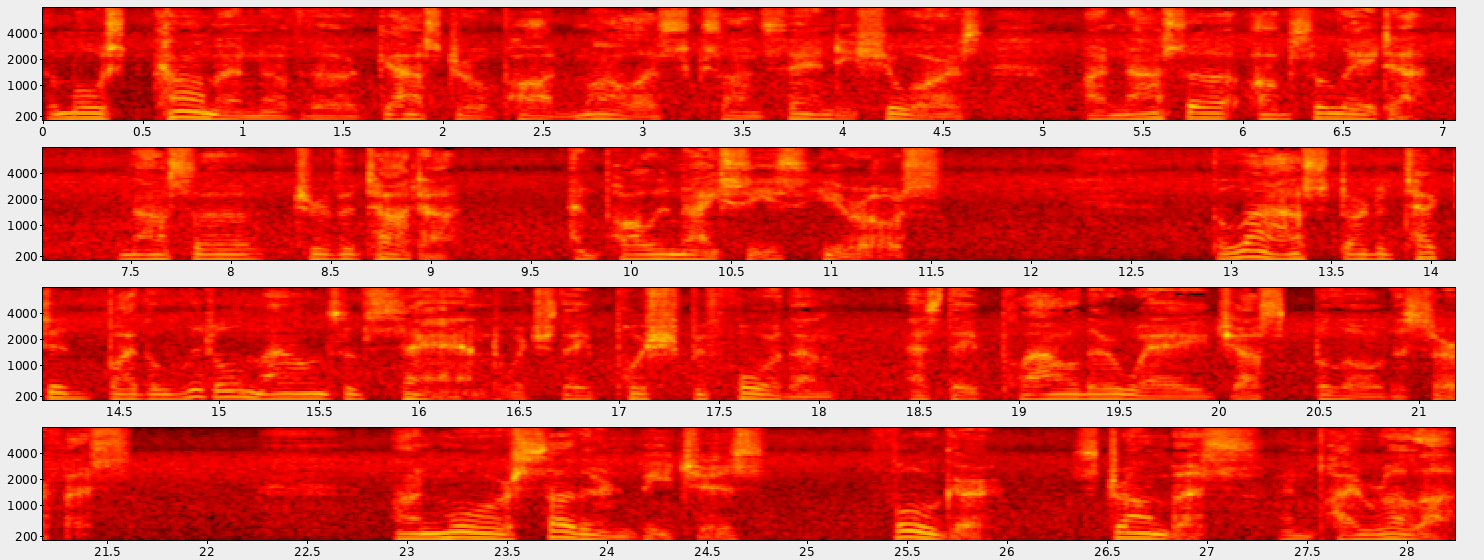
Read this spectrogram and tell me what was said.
The most common of the gastropod mollusks on sandy shores are Nassa obsoleta, Nassa trivittata, and Polynices heros. The last are detected by the little mounds of sand which they push before them as they plow their way just below the surface. On more southern beaches, fulgur, strombus, and pyrula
